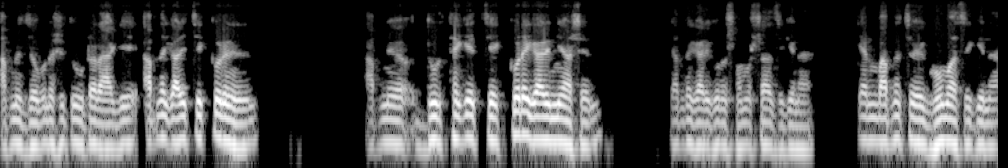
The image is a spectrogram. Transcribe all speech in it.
আপনি যমুনা সেতু ওঠার আগে আপনি গাড়ি চেক করে নেন আপনি দূর থেকে চেক করে গাড়ি নিয়ে আসেন। যে আপনার গাড়ির কোনো সমস্যা আছে কিনা? কিংবা আপনার চোখে ঘুম আছে কিনা?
